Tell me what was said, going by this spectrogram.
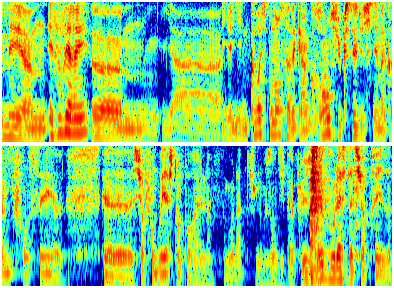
mais. euh, et vous verrez, euh, il y, a, y a- il y a une correspondance avec un grand succès du cinéma comique français sur fond de voyage temporel. Voilà, je ne vous en dis pas plus, je vous laisse la surprise.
